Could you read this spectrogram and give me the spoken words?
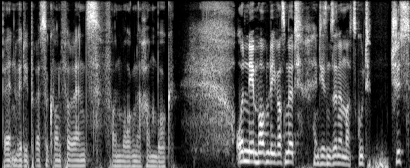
beenden wir die Pressekonferenz von morgen nach Hamburg. Und nehmen hoffentlich was mit. In diesem Sinne macht's gut. Tschüss.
